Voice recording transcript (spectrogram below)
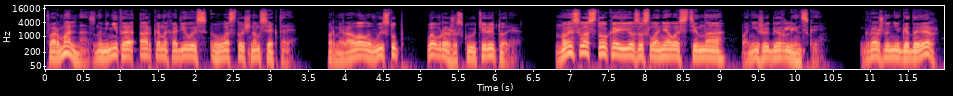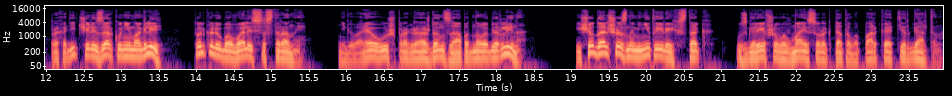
Формально знаменитая арка находилась в восточном секторе, формировала выступ во вражескую территорию. Но и с востока ее заслоняла стена пониже Берлинской. Граждане ГДР проходить через арку не могли, только любовались со стороны, не говоря уж про граждан западного Берлина. Еще дальше знаменитый Рейхстаг у сгоревшего в мае 45-го парка Тиргартен.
